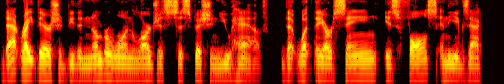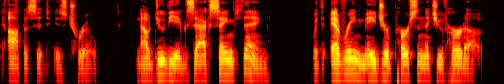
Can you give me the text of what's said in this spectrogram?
That right there should be the number one largest suspicion you have that what they are saying is false and the exact opposite is true. Now do the exact same thing with every major person that you've heard of,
